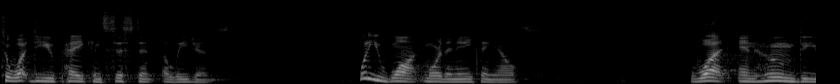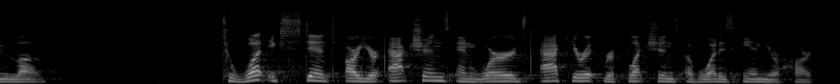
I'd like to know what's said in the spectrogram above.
To what do you pay consistent allegiance? What do you want more than anything else? What and whom do you love? To what extent are your actions and words accurate reflections of what is in your heart?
